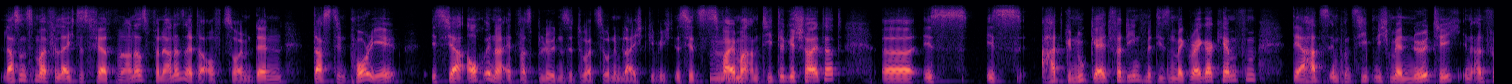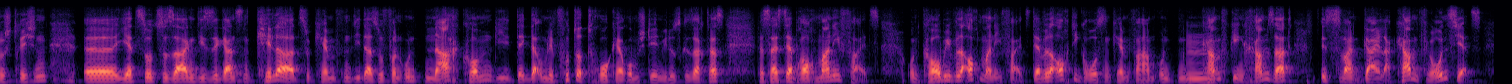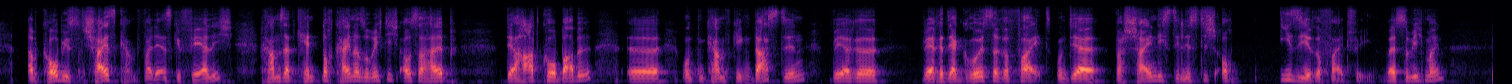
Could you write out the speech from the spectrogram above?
lass uns mal vielleicht das Pferd von, anders, von der anderen Seite aufzäumen, denn Dustin Poirier ist ja auch in einer etwas blöden Situation im Leichtgewicht. Ist jetzt zweimal mhm. am Titel gescheitert, äh, ist, ist, hat genug Geld verdient mit diesen McGregor-Kämpfen. Der hat es im Prinzip nicht mehr nötig, in Anführungsstrichen, äh, jetzt sozusagen diese ganzen Killer zu kämpfen, die da so von unten nachkommen, die, die da um den Futtertrog herumstehen, wie du es gesagt hast. Das heißt, der braucht Moneyfights. Und Kobe will auch Moneyfights. Der will auch die großen Kämpfe haben. Und ein mhm. Kampf gegen Hamzat ist zwar ein geiler Kampf für uns jetzt, aber Kobe ist ein Scheißkampf, weil der ist gefährlich. Ramsat kennt noch keiner so richtig außerhalb der Hardcore-Bubble. Äh, und ein Kampf gegen Dustin wäre wäre der größere Fight und der wahrscheinlich stilistisch auch easiere Fight für ihn. Weißt du, wie ich meine?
